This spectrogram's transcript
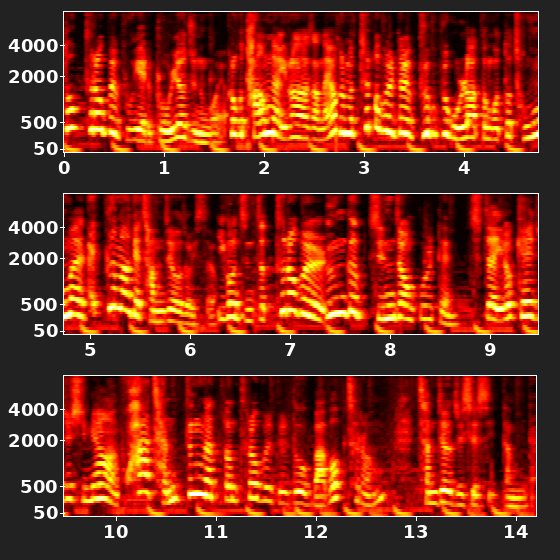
톡 트러블 부위에 이렇게 올려주는 거예요. 그리고 다음날 일어나잖아요? 그러면 트러블들 불긋불긋 올라왔던 것도 정말 깔끔하게 잠재워져 있어요. 이건 진짜 트러블 응급 진정 꿀템. 진짜 이렇게 해주시면 화 잔뜩 났던 트러블들도 마법처럼 잠재워 주실 수 있답니다.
